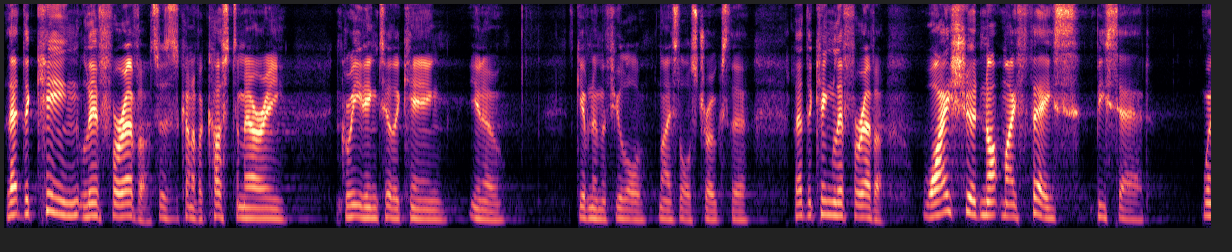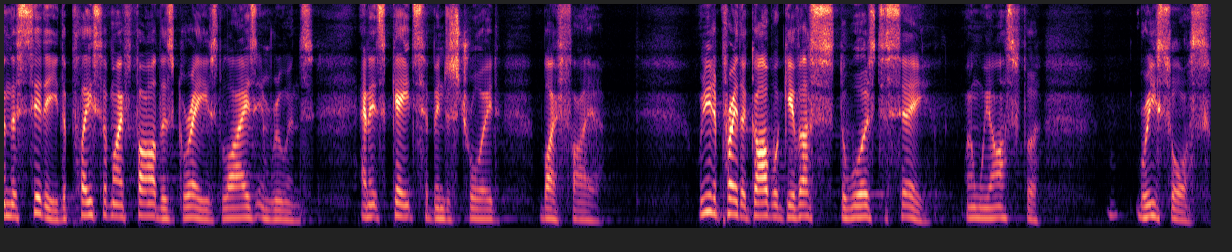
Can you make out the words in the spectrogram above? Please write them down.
let the king live forever. So this is kind of a customary greeting to the king, you know, giving him a few little nice little strokes there. Let the king live forever. Why should not my face be sad when the city, the place of my father's graves, lies in ruins and its gates have been destroyed by fire? We need to pray that God will give us the words to say when we ask for resource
